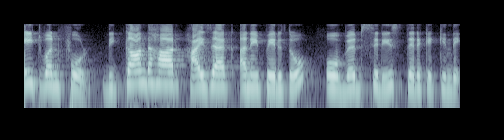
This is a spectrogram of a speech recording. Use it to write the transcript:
eight one four the Kandahar hijack అనే పేరుతో ఓ వెబ్ సిరీస్ తెరకెక్కింది.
